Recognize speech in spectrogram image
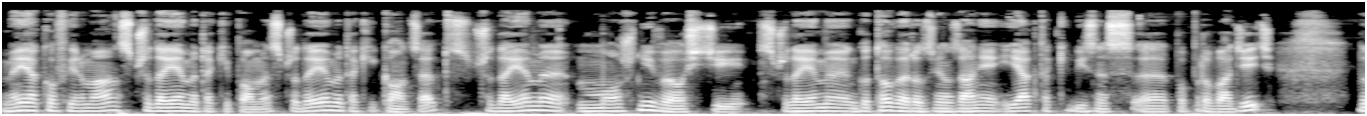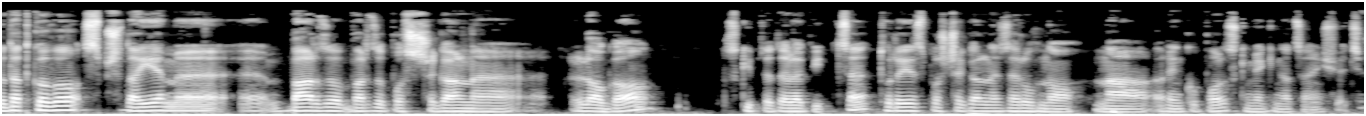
My jako firma sprzedajemy taki pomysł, sprzedajemy taki koncept, sprzedajemy możliwości, sprzedajemy gotowe rozwiązanie, jak taki biznes poprowadzić. Dodatkowo sprzedajemy e, bardzo, bardzo postrzegalne logo Skipte Telepizze, które jest postrzegalne zarówno na rynku polskim, jak i na całym świecie.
